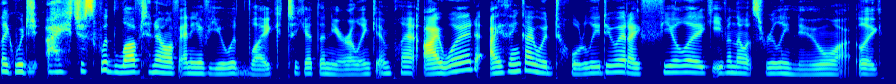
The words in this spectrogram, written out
like would you, I just would love to know if any of you would like to get the Neuralink implant. I would. I think I would totally do it. I feel like even though it's really new, like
